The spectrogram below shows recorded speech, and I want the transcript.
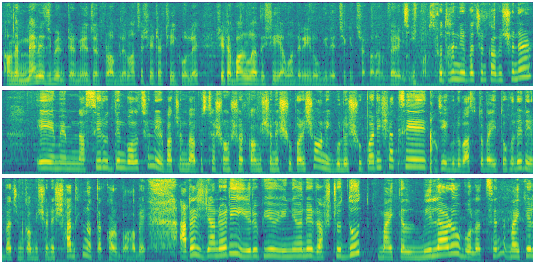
আমাদের ম্যানেজমেন্টের মেজর প্রবলেম আছে সেটা ঠিক হলে সেটা বাংলাদেশেই আমাদের এই রোগীদের চিকিৎসা করা ভেরি প্রধান নির্বাচন commissioner A M M Nasir Uddin বলেছেন নির্বাচন ব্যবস্থা সংস্কার কমিশনের সুপারিশে অনেকগুলো সুপারিশ আছে যেগুলো বাস্তবায়িত হলে নির্বাচন কমিশনের স্বাধীনতা খর্ব হবে। আঠাশ জানুয়ারি ইউরোপীয় ইউনিয়নের রাষ্ট্রদূত মাইকেল মিলারও বলেছেন মাইকেল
